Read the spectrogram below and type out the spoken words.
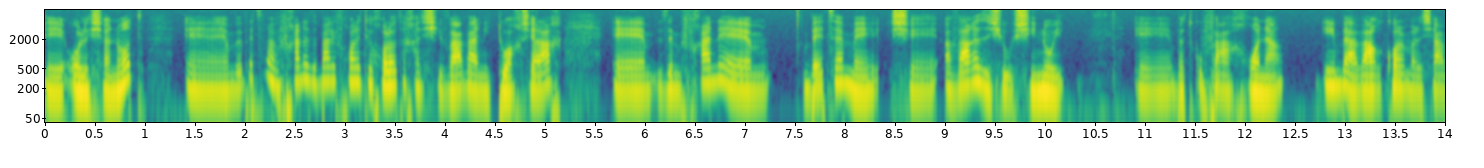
אה, או לשנות. ובעצם המבחן הזה בא לבחון את יכולות החשיבה והניתוח שלך. זה מבחן בעצם שעבר איזשהו שינוי. אה, בתקופה האחרונה. אם בעבר כל מלש"ב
